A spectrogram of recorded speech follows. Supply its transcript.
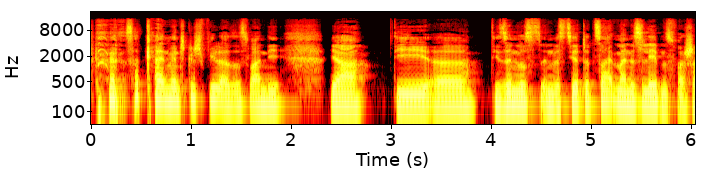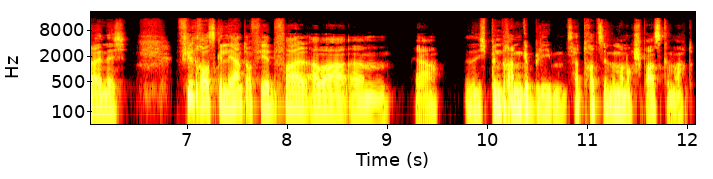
Es hat kein Mensch gespielt, also es waren die, ja, die, äh, die sinnlos investierte Zeit meines Lebens wahrscheinlich. Viel draus gelernt auf jeden Fall, aber ähm, ja, ich bin dran geblieben. Es hat trotzdem immer noch Spaß gemacht.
